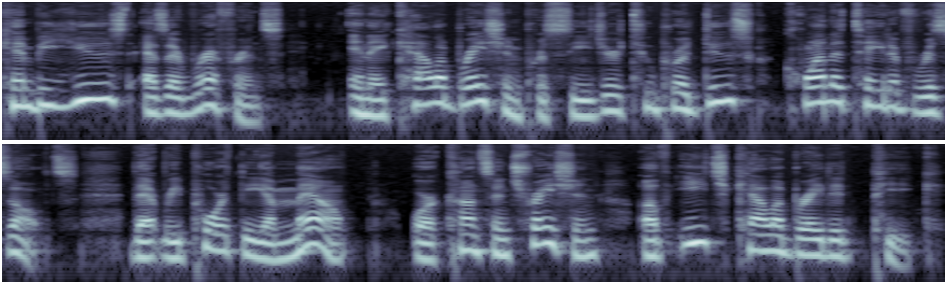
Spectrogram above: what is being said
can be used as a reference in a calibration procedure to produce quantitative results that report the amount or concentration of each calibrated peak.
